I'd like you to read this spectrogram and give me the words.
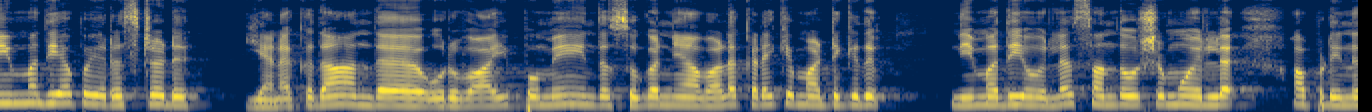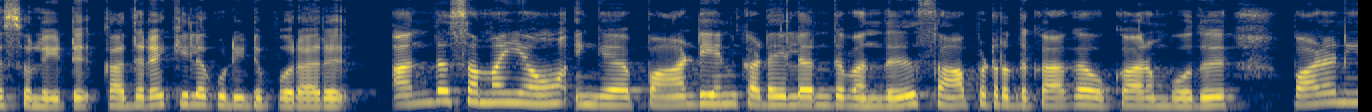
நிம்மதியாக போய் ரெஸ்ட் எடு. எனக்கு தான் அந்த ஒரு வாய்ப்புமே இந்த சுகன்யாவால் கிடைக்க மாட்டேங்குது. நிம்மதியும் இல்லை சந்தோஷமும் இல்லை அப்படின்னு சொல்லிட்டு கதிரை கீழே கூட்டிகிட்டு போகிறாரு அந்த சமயம் இங்கே பாண்டியன் கடையிலேருந்து வந்து சாப்பிட்றதுக்காக உட்காரும்போது பழனி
